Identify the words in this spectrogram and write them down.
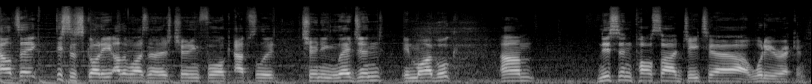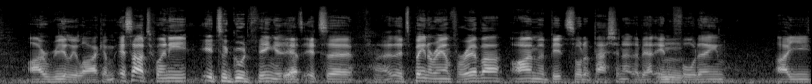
Haltech. This is Scotty, otherwise known as Tuning Fork, absolute tuning legend in my book. Um, Nissan Pulsar GTR, what do you reckon? I really like them. SR20, it's a good thing. It- Yep. It's, it's a, it's been around forever. I'm a bit sort of passionate about Mm. N14. I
